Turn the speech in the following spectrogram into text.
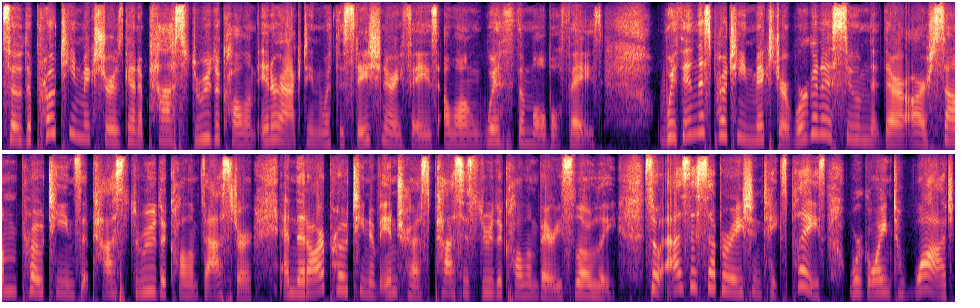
So the protein mixture is going to pass through the column interacting with the stationary phase along with the mobile phase. Within this protein mixture, we're going to assume that there are some proteins that pass through the column faster and that our protein of interest passes through the column very slowly. So as this separation takes place, we're going to watch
